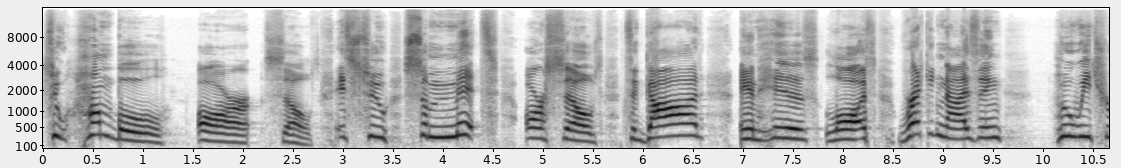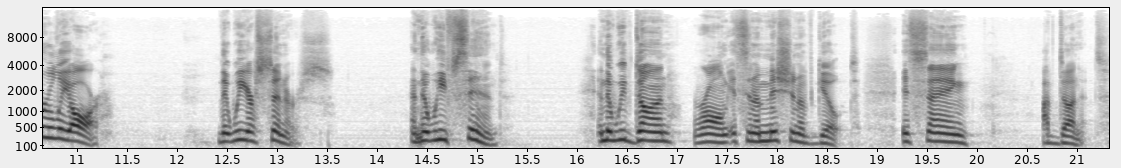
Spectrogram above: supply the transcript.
to humble ourselves. It's to submit ourselves to God and His law. It's recognizing who we truly are that we are sinners and that we've sinned and that we've done wrong. It's an admission of guilt. It's saying, I've done it,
